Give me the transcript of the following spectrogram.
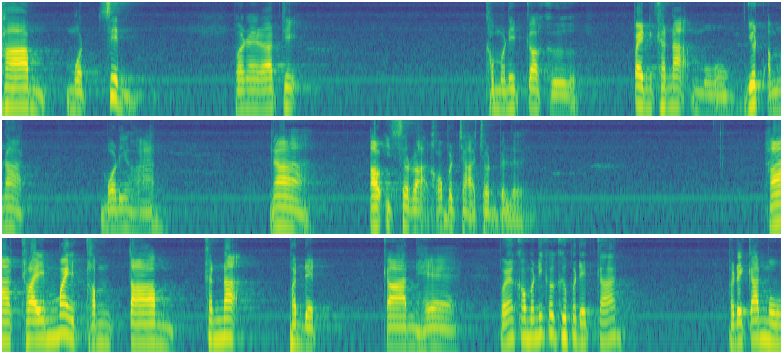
คามหมดสิ้น เพราะในรัฐที่ คอมมิวนิสต์ก็คือเป็นคณะหมู่ยึดอำนาจบริหารนะเอาอิสระของประชาชนไปเลย หากใครไม่ทำตามคณะเผด็จการแห่เพราะฉะนั้นคอมมิวนิสต์ก็คือเผด็จการเผด็จการหมู่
